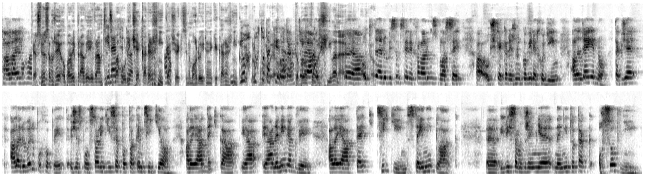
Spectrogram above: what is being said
ale, mohla Já jsem samozřejmě obavy právě i v rámci třeba holiče, kadeřníka, že si nemohl dojít ke kadeřníkovi. Jo, no to taky, no, tak to, to, bylo, to bylo šílené. To já od té doby jsem si nechala růst vlasy a už ke kadeřníkovi nechodím, ale to je jedno. Takže, ale dovedu pochopit, že spousta lidí se pod tlakem cítí cítila. Ale já hmm. teďka, já, já nevím jak vy, ale já teď cítím stejný tlak, eh, i když samozřejmě není to tak osobní,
